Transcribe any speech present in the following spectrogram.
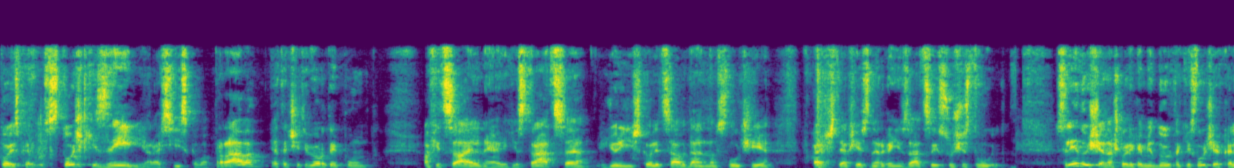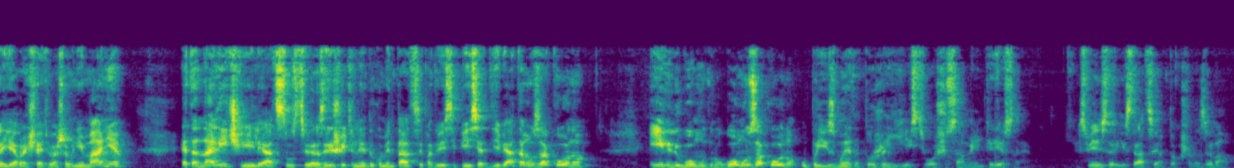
То есть, коллеги, с точки зрения российского права, это четвертый пункт, официальная регистрация юридического лица в данном случае в качестве общественной организации существует. Следующее, на что рекомендую в таких случаях, коллеги, обращать ваше внимание, это наличие или отсутствие разрешительной документации по 259 закону или любому другому закону. У призмы это тоже есть. Вот что самое интересное. Свидетельство регистрации я только что называл.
